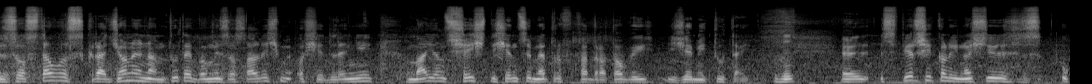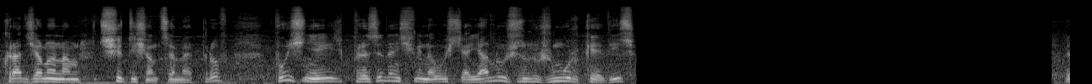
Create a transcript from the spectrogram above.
zostało skradzione nam tutaj, bo my zostaliśmy osiedleni mając 6 tysięcy metrów kwadratowych ziemi tutaj. E, Z pierwszej kolejności ukradziono nam 3000 metrów. Później prezydent Świnoujścia Janusz Żmurkiewicz, e,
